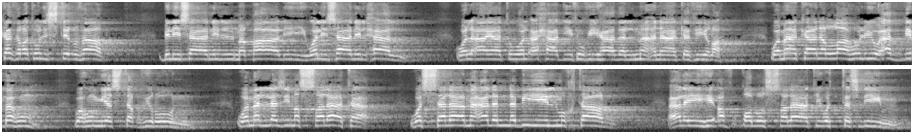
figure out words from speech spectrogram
كثرة الاستغفار بلسان المقال ولسان الحال والآيات والأحاديث في هذا المعنى كثيرة وما كان الله ليعذبهم وهم يستغفرون. ومن لزم الصلاة والسلام على النبي المختار عليه أفضل الصلاة والتسليم.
